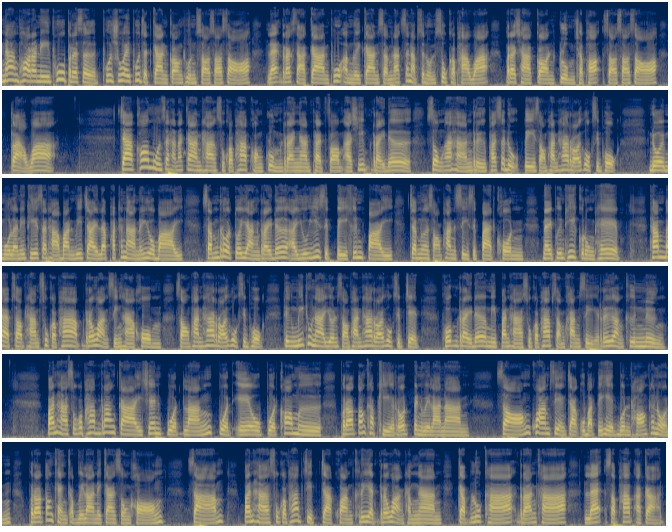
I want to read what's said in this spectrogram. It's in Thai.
นางพรณีผู้ประเสริฐผู้ช่วยผู้จัดการกองทุนสสส และรักษาการผู้อำนวยการสำนักสนับสนุนสุขภาวะ ประชากรกลุ่มเฉพาะสสส กล่าวว่า จากข้อมูลสถานการณ์ทางสุขภาพของกลุ่มแรงงานแพลตฟอร์มอาชีพไรเดอร์ ส่งอาหารหรือพัสดุปี 2566 โดยมูลนิธิสถาบันวิจัยและพัฒนานโยบายสำรวจตัวอย่างไรเดอร์อายุ 20 ปีขึ้นไปจำนวน 2,048 คน ในพื้นที่กรุงเทพ ทำแบบสอบถามสุขภาพระหว่างสิงหาคม 2566 ถึงมิถุนายน 2567 พบไรเดอร์มีปัญหาสุขภาพสำคัญ 4 เรื่องคือ 1. ปัญหาสุขภาพร่างกาย เช่น ปวดหลัง ปวดเอว ปวดข้อมือ เพราะต้องขับขี่รถเป็นเวลานาน 2. ความเสี่ยงจากอุบัติเหตุบนท้องถนน เพราะต้องแข่งกับเวลาในการส่งของ 3. ปัญหาสุขภาพจิตจากความเครียดระหว่างทำงาน กับลูกค้า ร้านค้า และสภาพอากาศ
